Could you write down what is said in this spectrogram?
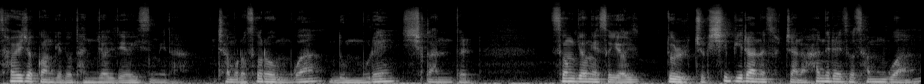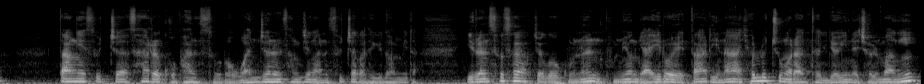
사회적 관계도 단절되어 있습니다. 참으로 서러움과 눈물의 시간들. 성경에서 열둘, 즉 10이라는 숫자는 하늘에서 3과 땅의 숫자 4를 곱한 수로 완전을 상징하는 숫자가 되기도 합니다. 이런 서사학적 어구는 분명 야이로의 딸이나 혈루증을 앓던 여인의 절망이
